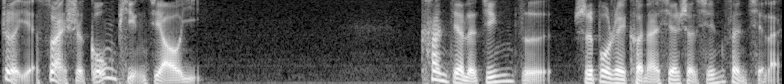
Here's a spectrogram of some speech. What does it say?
这也算是公平交易。”看见了金子。使布瑞克南先生兴奋起来，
